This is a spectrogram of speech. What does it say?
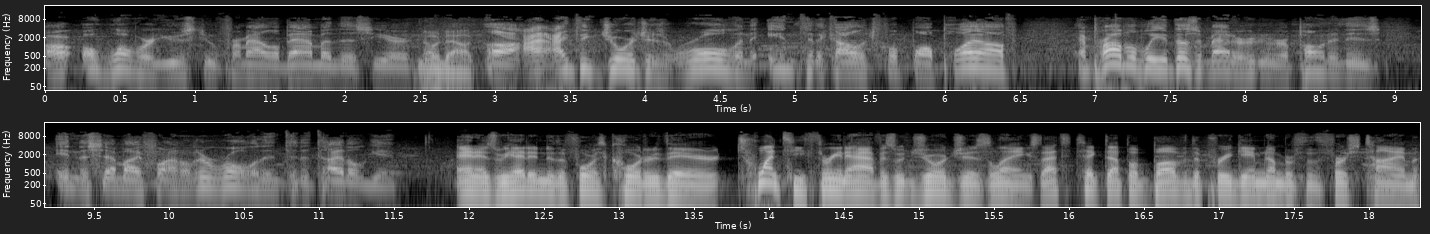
uh, what we're used to from Alabama this year. No doubt. Uh, I, I think Georgia's rolling into the college football playoff, and probably it doesn't matter who their opponent is in the semifinal. They're rolling into the title game. And as we head into the fourth quarter there, 23 and a half is what Georgia is laying. So that's ticked up above the pregame number for the first time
